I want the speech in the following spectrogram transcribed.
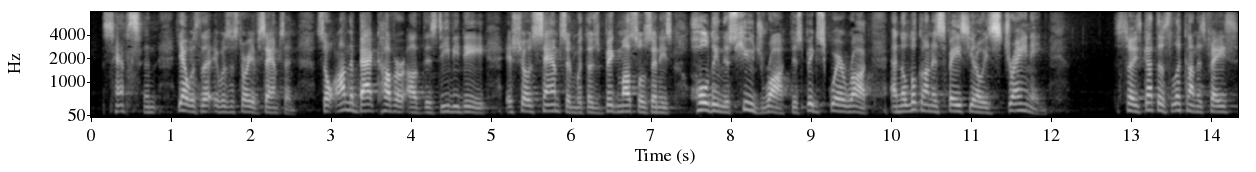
Samson. Yeah, it was, the, it was the story of Samson. So on the back cover of this DVD, it shows Samson with those big muscles, and he's holding this huge rock, this big square rock, and the look on his face, you know, he's straining. So he's got this look on his face,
